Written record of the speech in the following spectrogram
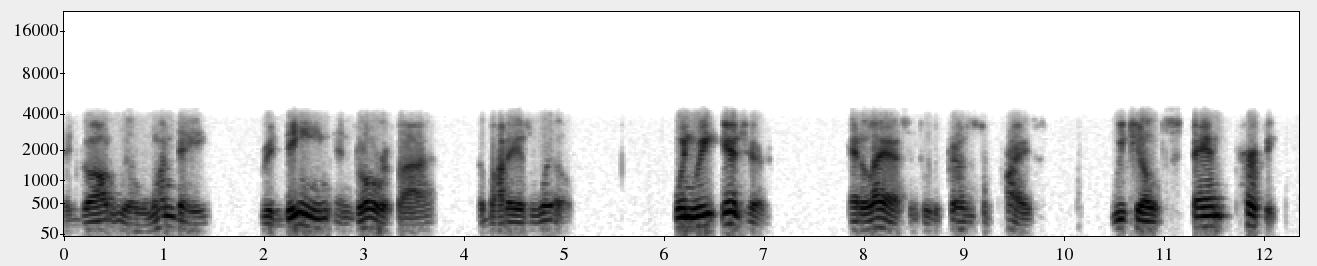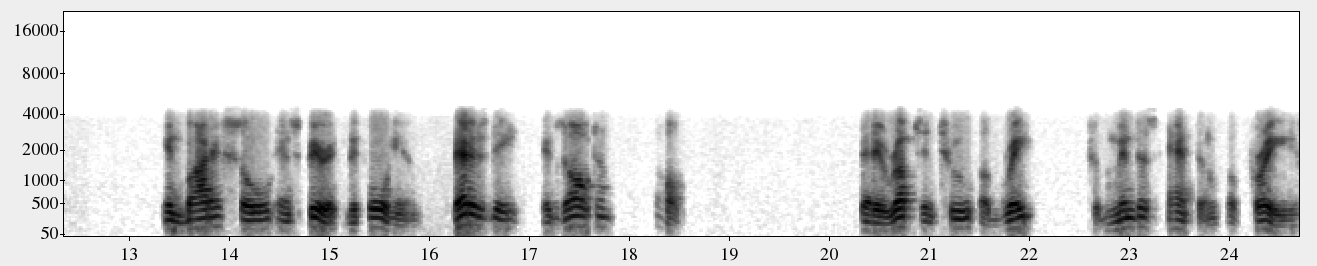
that God will one day redeem and glorify the body as well. When we enter at last into the presence of Christ, we shall stand perfect in body, soul, and spirit before Him. That is the exalting thought that erupts into a great, tremendous anthem of praise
